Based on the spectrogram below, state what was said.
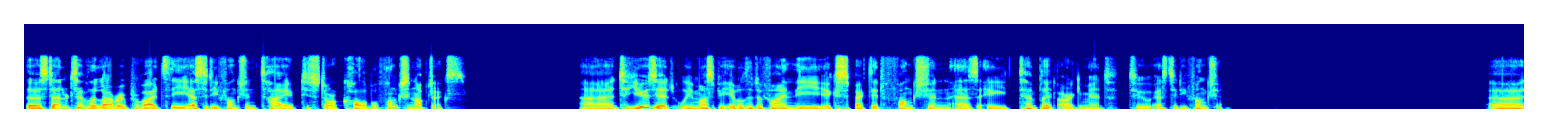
The standard template library provides the std function type to store callable function objects. And to use it, we must be able to define the expected function as a template argument to std function. Uh,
